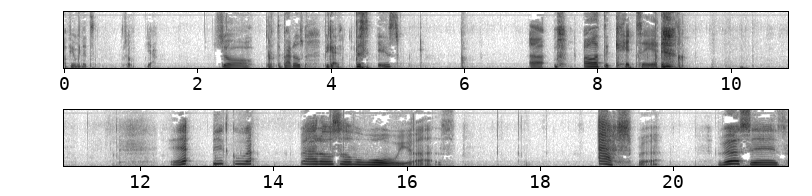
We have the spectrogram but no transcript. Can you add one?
a few minutes. So yeah. So let the battles begin. This is I'll let the kid say it. Epic battles of warriors. Ashfur versus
